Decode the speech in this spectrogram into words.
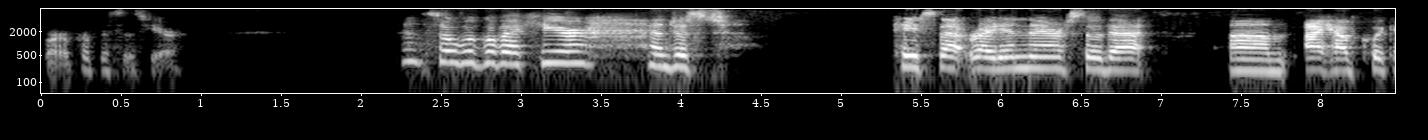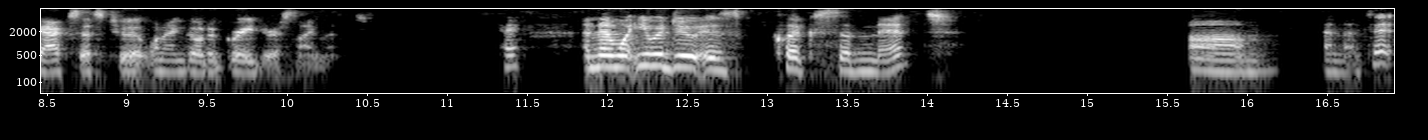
for our purposes here. And so we'll go back here and just paste that right in there so that um, I have quick access to it when I go to grade your assignment. Okay, and then what you would do is click submit, um, and that's it.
